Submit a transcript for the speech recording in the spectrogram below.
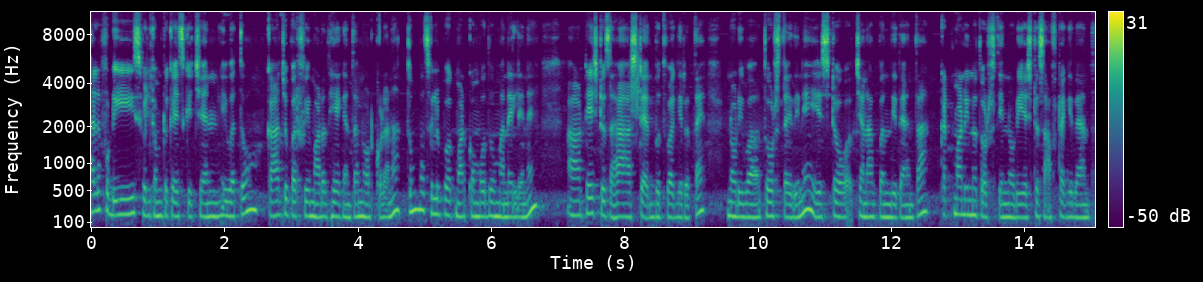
Hello foodies welcome to Kai's kitchen ಇವತ್ತು ಕಾಜು ಬರ್ಫಿ ಮಾಡೋದು ಹೇಗೆ ಅಂತ ನೋಡ್ಕೊಳ್ಳೋಣ. ತುಂಬ ಸುಲಭವಾಗಿ ಮಾಡ್ಕೊಬೋದು ಮನೆಯಲ್ಲೇ ಟೇಸ್ಟು ಸಹ ಅಷ್ಟೇ ಅದ್ಭುತವಾಗಿರುತ್ತೆ. ನೋಡಿ ಇವಾಗ ತೋರಿಸ್ತಾ ಇದ್ದೀನಿ ಎಷ್ಟು ಚೆನ್ನಾಗಿ ಬಂದಿದೆ ಅಂತ. ಕಟ್ ಮಾಡಿನೂ ತೋರಿಸ್ತೀನಿ ನೋಡಿ ಎಷ್ಟು ಸಾಫ್ಟಾಗಿದೆ ಅಂತ.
